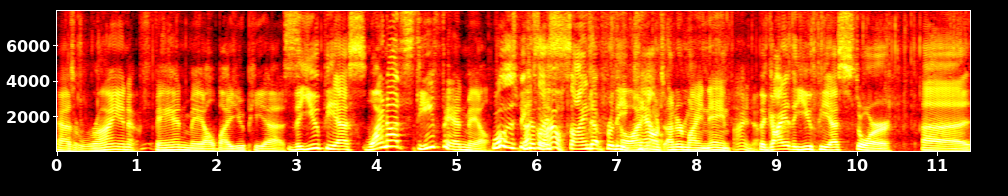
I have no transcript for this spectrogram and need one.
as Ryan fan mail by UPS. The UPS. Why not Steve fan mail? Well, it's because I signed up for the Oh, account under my name. I know. The guy at the UPS store uh,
